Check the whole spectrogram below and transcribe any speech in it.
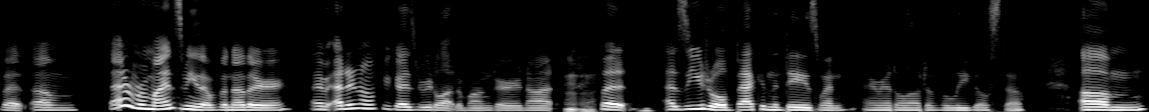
But um, that reminds me of another. I, I don't know if you guys read a lot of manga or not, Mm-mm. but as usual, back in the days when I read a lot of illegal stuff, um,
